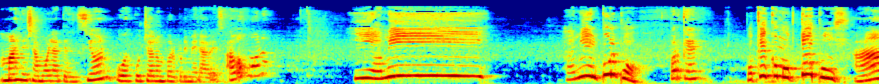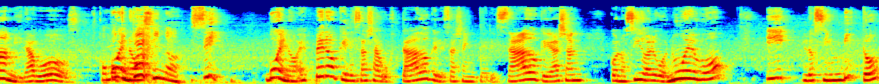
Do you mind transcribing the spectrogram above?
más les llamó la atención o escucharon por primera vez? ¿A vos, mono? Y a mí... A mí el pulpo. ¿Por qué? Porque es como octopus. Ah, mira vos. Como bueno, tu página. sí. Bueno, espero que les haya gustado, que les haya interesado, que hayan conocido algo nuevo y los invito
